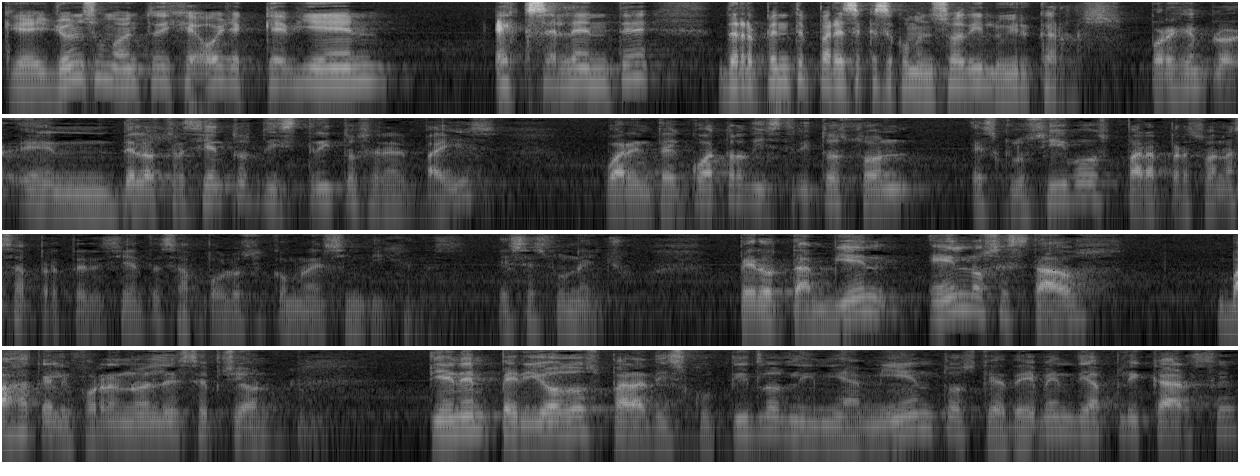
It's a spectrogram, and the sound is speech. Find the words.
que yo en su momento dije, oye, qué bien, excelente, de repente parece que se comenzó a diluir, Carlos. Por ejemplo, en, de los 300 distritos en el país, 44 distritos son exclusivos para personas pertenecientes a pueblos y comunidades indígenas. Ese es un hecho. Pero también en los estados, Baja California no es la excepción, tienen periodos para discutir los lineamientos que deben de aplicarse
